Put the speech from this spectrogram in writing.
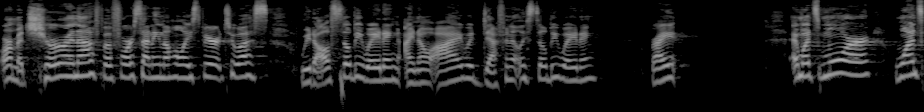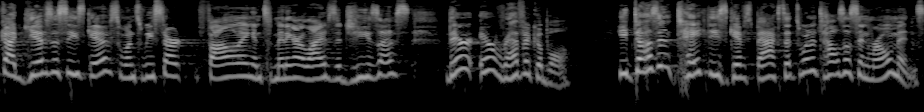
or mature enough before sending the Holy Spirit to us, we'd all still be waiting. I know I would definitely still be waiting, right? And what's more, once God gives us these gifts, once we start following and submitting our lives to Jesus, they're irrevocable. He doesn't take these gifts back. That's what it tells us in Romans.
